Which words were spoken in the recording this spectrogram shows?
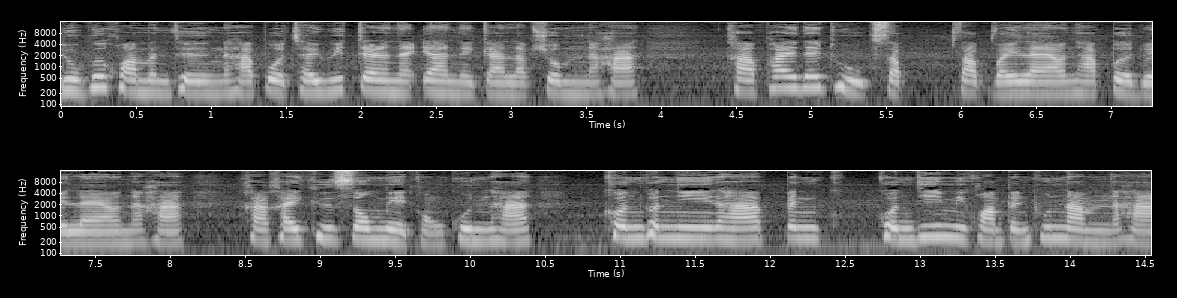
ดูเพื่อความบันเทิงนะคะ โปรดใช้วิจารณญาณในการรับชมนะคะ ค่ะไพ่ได้ถูกสับสับไว้แล้วนะคะเปิดไว้แล้วนะคะ ค่ะใครคือโซเมตของคุณนะคะคนคนนี้นะคะเป็นคนที่มีความเป็นผู้นำนะคะ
